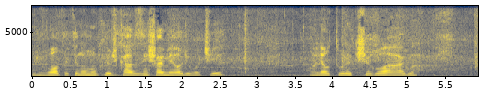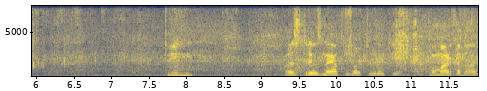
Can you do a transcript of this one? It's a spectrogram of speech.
De volta aqui no núcleo de casas em Chaimel de Voti. Olha a altura que chegou a água. Tem quase 3 metros de altura aqui, a marca d'água.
